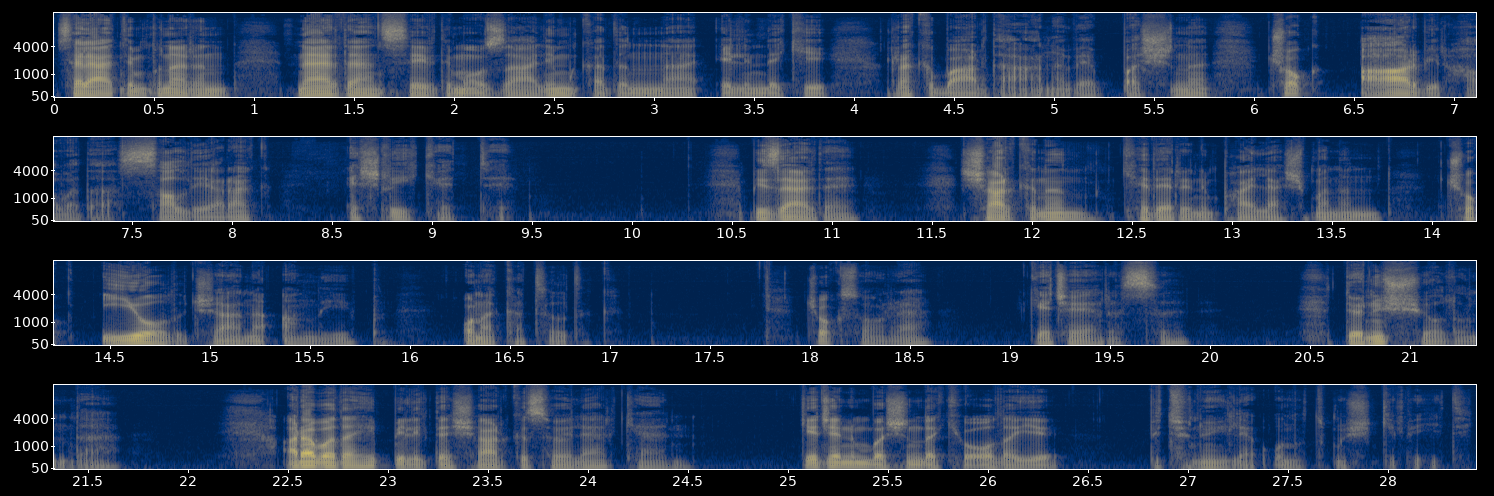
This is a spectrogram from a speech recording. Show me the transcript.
Selahattin Pınar'ın nereden sevdim o zalim kadınına elindeki rakı bardağını ve başını çok ağır bir havada sallayarak eşlik etti. Bizler de şarkının kederini paylaşmanın çok iyi olacağını anlayıp ona katıldık. Çok sonra gece yarısı dönüş yolunda arabada hep birlikte şarkı söylerken gecenin başındaki olayı bütünüyle unutmuş gibiydik.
